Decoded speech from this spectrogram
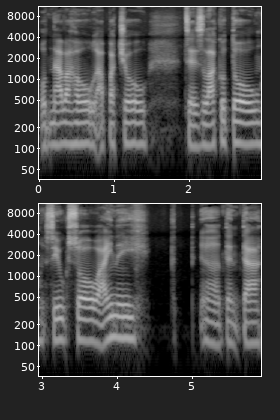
od Navahov, Apačov, cez Lakotov, Siuxov a iných. E, ten, tá,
